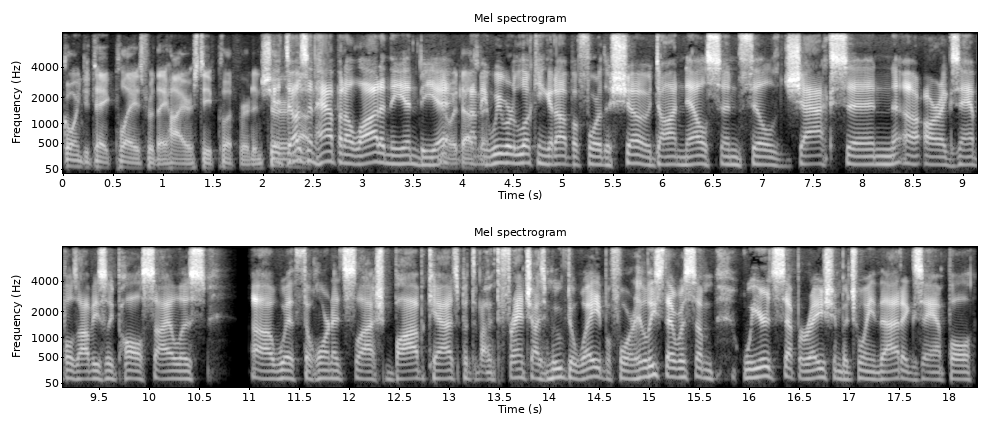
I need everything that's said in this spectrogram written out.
going to take place where they hire Steve Clifford. And sure, it doesn't enough, happen a lot in the NBA. No, I mean, we were looking it up before the show. Don Nelson, Phil Jackson uh, are examples. Obviously, Paul Silas uh, with the Hornets slash Bobcats, but the, the franchise moved away before. At least there was some weird separation between that example.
